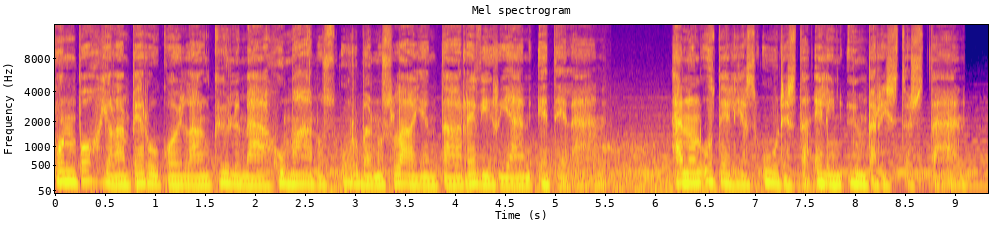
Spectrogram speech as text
Kun Pohjolan perukoillaan kylmää, humanus urbanus laajentaa reviriään etelään. Hän on utelias uudesta elinympäristöstään –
